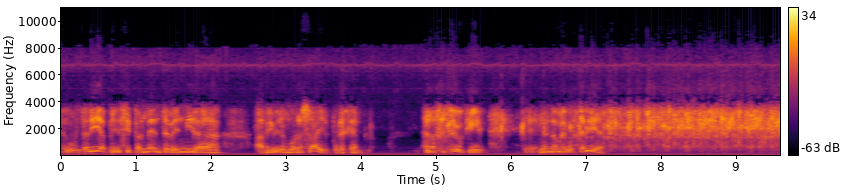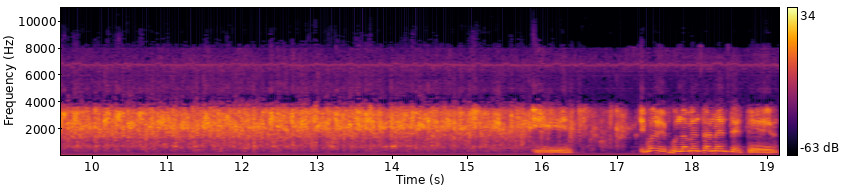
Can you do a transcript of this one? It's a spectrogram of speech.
me gustaría principalmente venir a, a vivir en Buenos Aires, por ejemplo. No creo que, no me gustaría. Y, y bueno, fundamentalmente este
